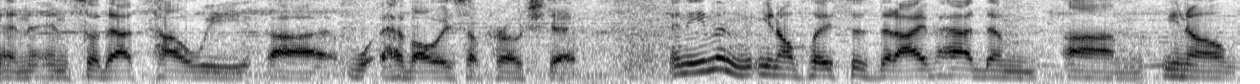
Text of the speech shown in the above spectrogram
And, and so that's how we uh, have always approached it. And even, you know, places that I've had them, um, you know,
